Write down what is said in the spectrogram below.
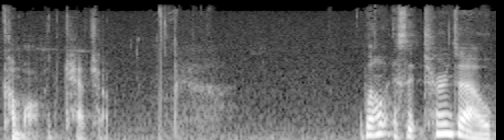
come on, ketchup. Well, as it turns out,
